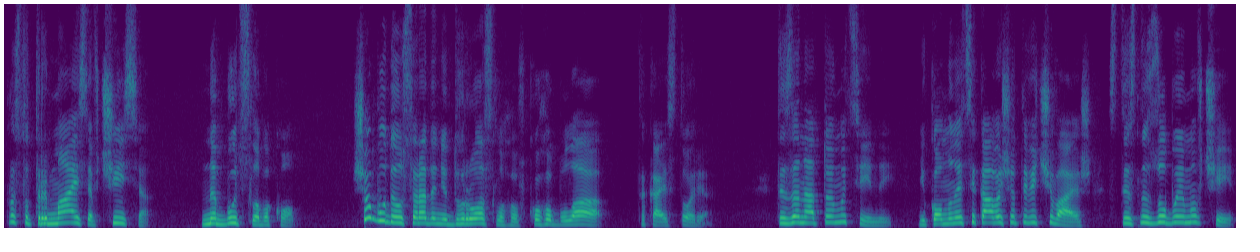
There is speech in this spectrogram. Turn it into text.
Просто тримайся, вчися, не будь слабаком. Що буде усередині дорослого, в кого була така історія? Ти занадто емоційний, нікому не цікаво, що ти відчуваєш, стисни зуби і мовчи.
